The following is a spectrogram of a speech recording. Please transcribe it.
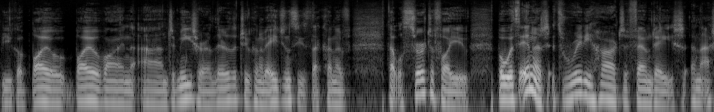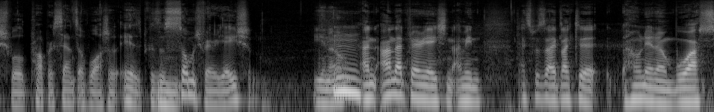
you got bio Biodyvin and Demeter, and they're the two kind of agencies that kind of that will certify you. But within it, it's really hard to foundate an actual proper sense of what it is because there's mm. so much variation. You know, mm. and on that variation, I mean, I suppose I'd like to hone in on what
